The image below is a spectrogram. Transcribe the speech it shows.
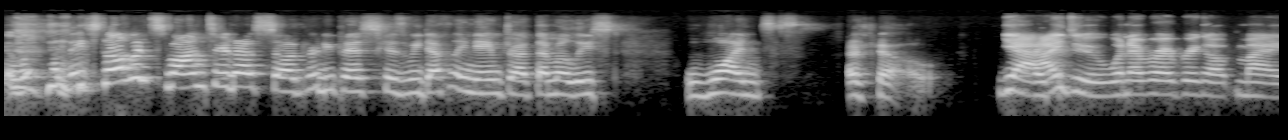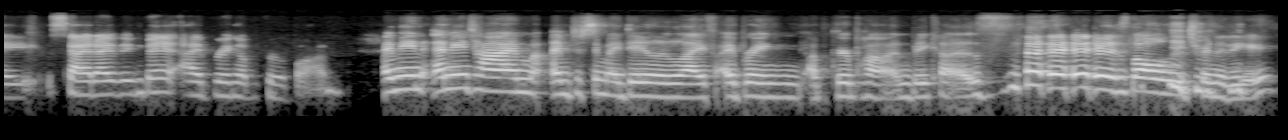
they still haven't sponsored us, so I'm pretty pissed because we definitely name drop them at least once a show. Yeah, I, I do. Whenever I bring up my skydiving bit, I bring up Groupon. I mean, anytime I'm just in my daily life, I bring up Groupon because it is the holy trinity.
